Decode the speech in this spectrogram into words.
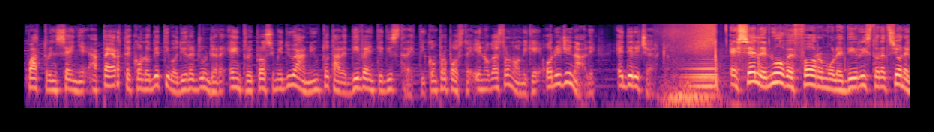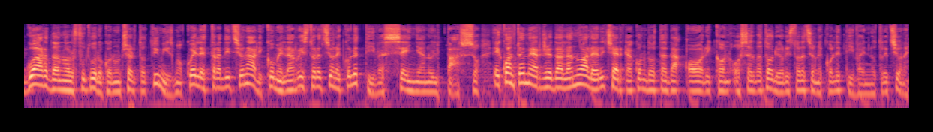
quattro insegne aperte con l'obiettivo di raggiungere entro i prossimi due anni un totale di 20 distretti con proposte enogastronomiche originali e di ricerca. E se le nuove formule di ristorazione guardano al futuro con un certo ottimismo, quelle tradizionali come la ristorazione collettiva segnano il passo e quanto emerge dall'annuale ricerca condotta da Oricon, Osservatorio Ristorazione Collettiva e Nutrizione,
